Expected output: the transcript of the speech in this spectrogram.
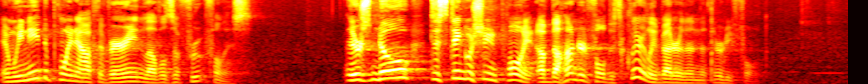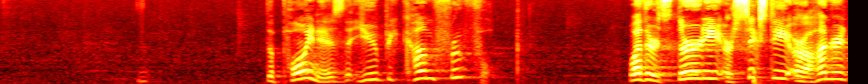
And we need to point out the varying levels of fruitfulness. There's no distinguishing point of the hundredfold is clearly better than the thirtyfold. The point is that you become fruitful. Whether it's 30 or 60 or 100,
